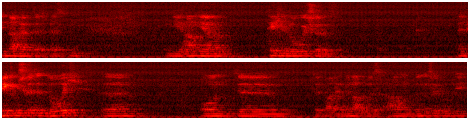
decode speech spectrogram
innerhalb des Westen, die haben ja technologische Entwicklungsschritte durch äh, und äh, das war dann immer USA und Bundesrepublik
